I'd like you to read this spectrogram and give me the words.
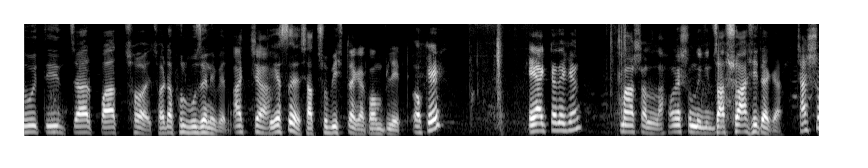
দুই তিন চার পাঁচ ছয় ছয়টা ফুল বুঝে নেবেন। আচ্ছা। ঠিক আছে? সাতশো বিশ টাকা কমপ্লিট ওকে এই একটা দেখেন। মাশাআল্লাহ অনেক সুন্দর কিন্তু। চারশো আশি টাকা। চারশো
